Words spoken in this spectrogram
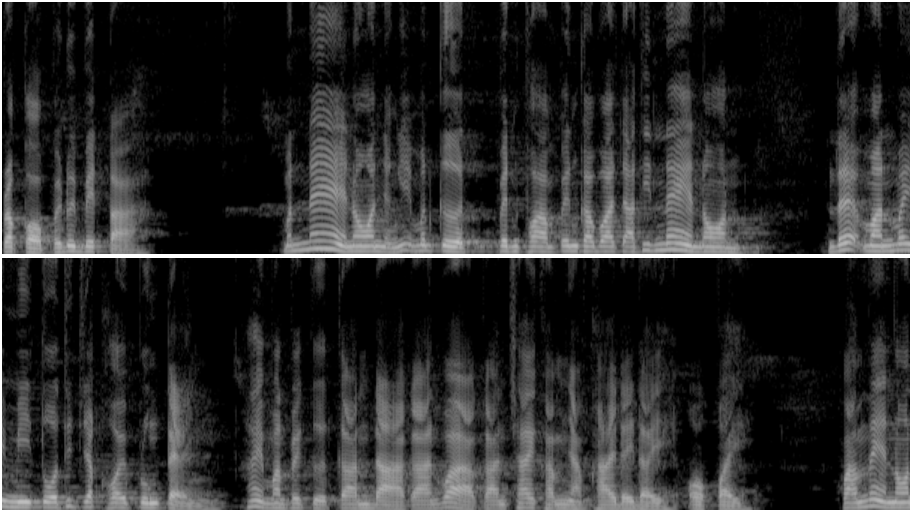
ประกอบไปด้วยเมตตา มันแน่นอนอย่างนี้ มันเกิดเป็นความเป็นกวาจาที่แน่นอน และมันไม่มีตัวที่จะคอยปรุงแต่ง ให้มันไปเกิดการด่าการว่าการใช้คำหยาบคายใด ๆ ออกไป ความแน่นอน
